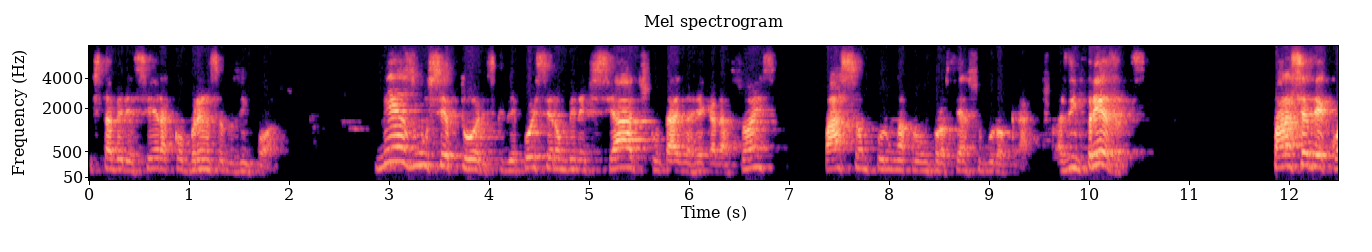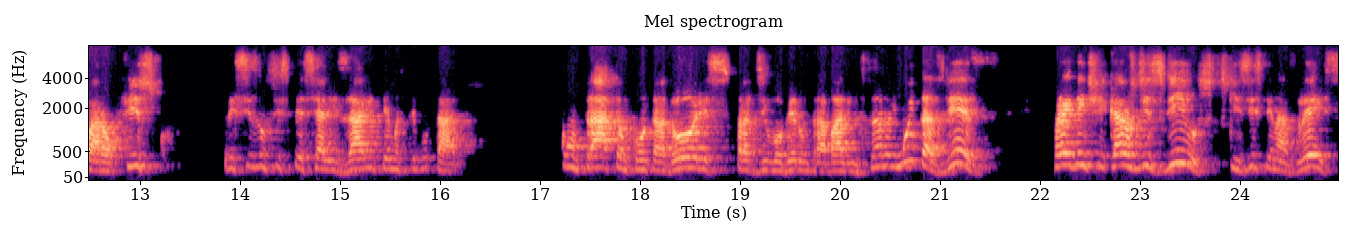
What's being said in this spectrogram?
estabelecer a cobrança dos impostos. Mesmo os setores que depois serão beneficiados com tais arrecadações passam por, uma, por um processo burocrático. As empresas, para se adequar ao fisco, precisam se especializar em temas tributários. Contratam contadores para desenvolver um trabalho insano e, muitas vezes, para identificar os desvios que existem nas leis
